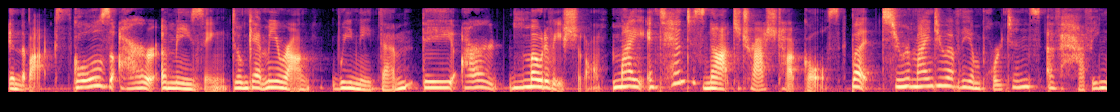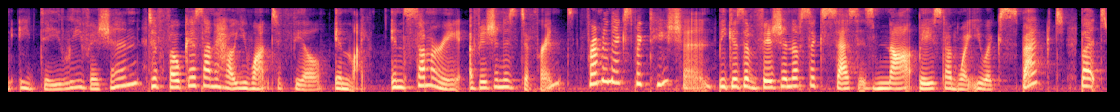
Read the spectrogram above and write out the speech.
in the box. Goals are amazing. Don't get me wrong, we need them. They are motivational. My intent is not to trash talk goals, but to remind you of the importance of having a daily vision to focus on how you want to feel in life. In summary, a vision is different from an expectation because a vision of success is not based on what you expect, but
